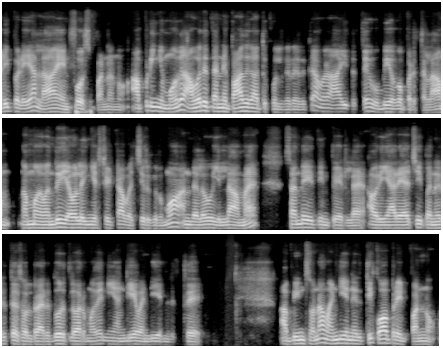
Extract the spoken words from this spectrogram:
அடிப்படையாக லா என்ஃபோர்ஸ் பண்ணணும். அப்படிங்கும் போது அவர் தன்னை பாதுகாத்து கொள்கிறதுக்கு அவர் ஆயுதத்தை உபயோகப்படுத்தலாம். நம்ம வந்து எவ்வளோ இங்கே ஸ்ட்ரிக்டாக வச்சிருக்கிறோமோ அந்த அளவு இல்லாமல் சந்தேகத்தின் பேரில் அவர் யாரையாச்சும் இப்போ நிறுத்த சொல்கிறாரு தூரத்தில் வரும்போதே நீ அங்கேயே வண்டியை நிறுத்து அப்படின்னு சொன்னால் வண்டியை நிறுத்தி கோஆப்ரேட் பண்ணும்.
